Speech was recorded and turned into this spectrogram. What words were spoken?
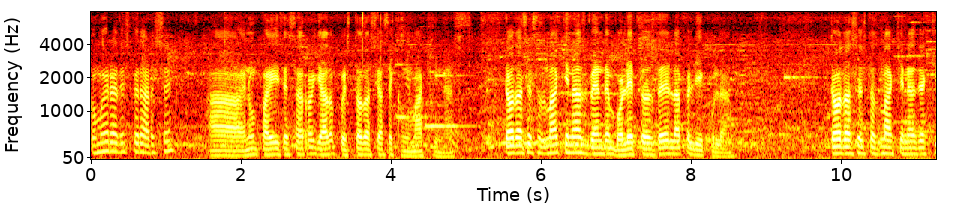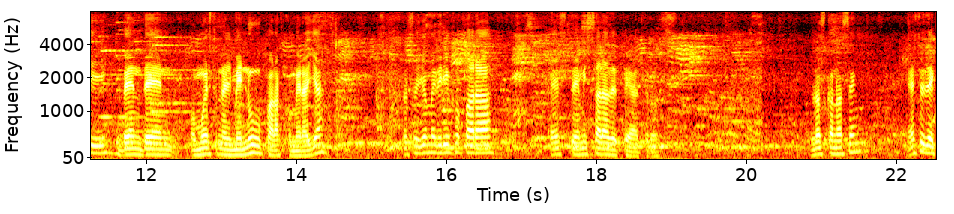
Como era de esperarse, ah, en un país desarrollado, pues todo se hace con máquinas. Todas esas máquinas venden boletos de la película todas estas máquinas de aquí venden o muestran el menú para comer allá. Entonces yo me dirijo para este, mi sala de teatros. ¿Los conocen? Este es de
